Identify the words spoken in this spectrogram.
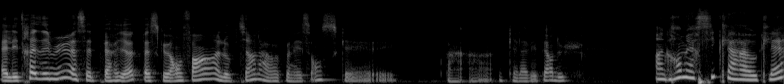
elle est très émue à cette période parce qu'enfin, elle obtient la reconnaissance qu'elle avait perdue. Un grand merci Clara Auclair.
